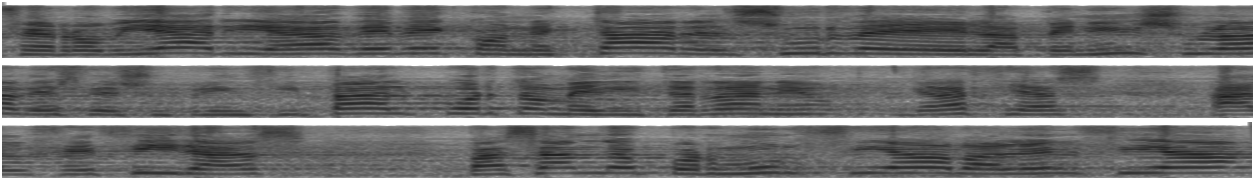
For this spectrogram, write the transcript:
ferroviaria debe conectar el sur de la península desde su principal puerto mediterráneo, gracias a Algeciras, pasando por Murcia, Valencia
